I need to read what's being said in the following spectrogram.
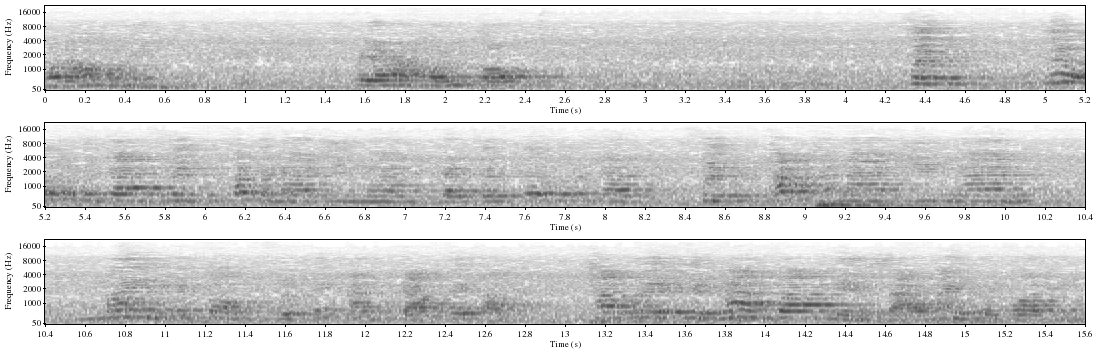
คนละห้องคนหนึ่งพยายามฝนตกฝึกเพื่อเป็นการฝึกพัฒนาทีมงานจัดเซ็นเตอร์เพื่อเป็นการฝึกพัฒนาทีมงาน ไม่ต้องฝึกในการจับได้ครับชาวเรือขึ้นหน้าฟ้าเนี่ยสายให้ตัวก่อนเนี่ย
